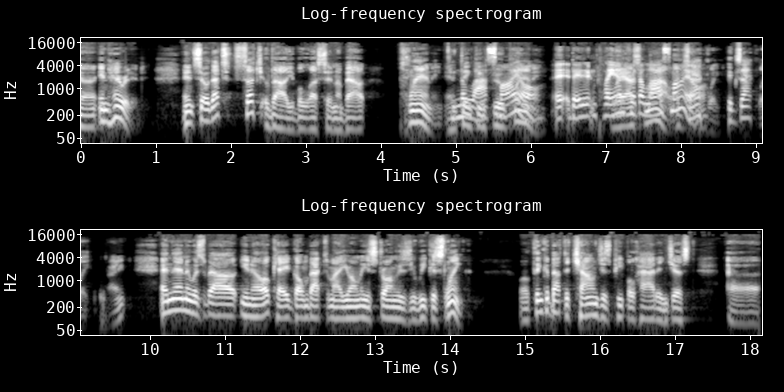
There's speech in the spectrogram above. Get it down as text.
know, uh, inherited. And so that's such a valuable lesson about planning and in thinking last through mile. planning. They didn't plan last for the mile. last mile. Exactly. Exactly. Right. And then it was about, you know, okay, going back to my, you're only as strong as your weakest link. Well, think about the challenges people had in just, uh,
